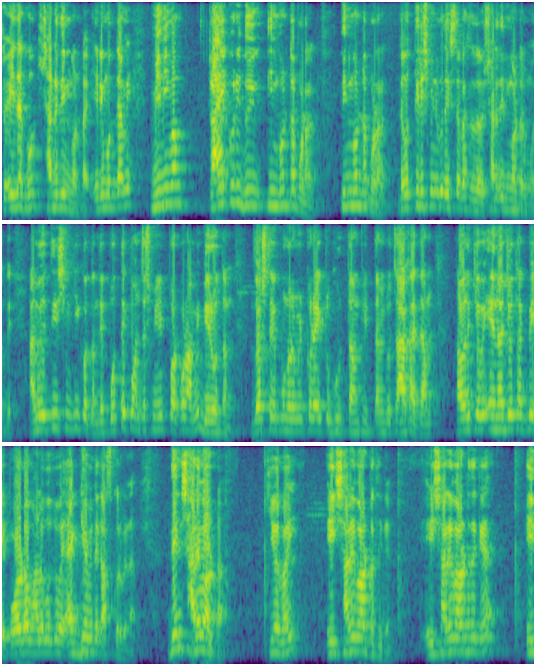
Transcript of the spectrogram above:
তো এই দেখো, সাড়ে তিন ঘণ্টা। এর মধ্যে আমি মিনিমাম ট্রাই করি দুই, তিন ঘণ্টা পড়ার। তিন ঘণ্টা পড়ার। দেখো তিরিশ মিনিট করে এক্সট্রা ব্যস্ত যাবে সাড়ে তিন ঘণ্টার মধ্যে। আমি ওই তিরিশ মিনিট কি করতাম যে প্রত্যেক পঞ্চাশ মিনিট পর পর আমি বেরোতাম। দশ থেকে পনেরো মিনিট করে একটু ঘুরতাম, ফিরতাম, একটু চা খাইতাম। তাহলে কি হবে? এনার্জিও থাকবে, পড়াটাও ভালো বুঝব একঘেয়েমিতে কাজ করবে না। দেন সাড়ে বারোটা। কি হয় ভাই? এই সাড়ে বারোটা থেকে, এই সাড়ে বারোটা থেকে এই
